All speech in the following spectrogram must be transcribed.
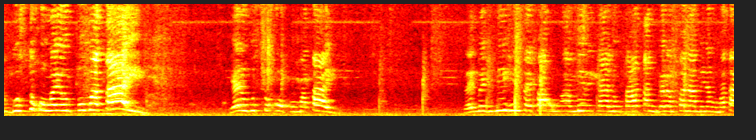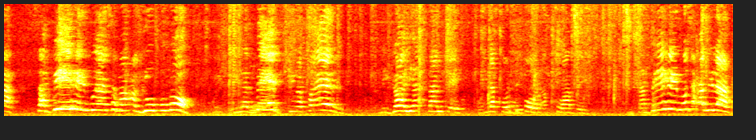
Ang gusto ko ngayon, pumatay! Yan ang gusto ko, pumatay. Dahil may hinihintay pa akong Amerikanong tatanggalan pa namin ng mata. Sabihin mo yan sa mga grupo mo. Sila Dave, si Rafael, ni Gaya at Dante, sila 44, ang suwabe. Sabihin mo sa kanila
